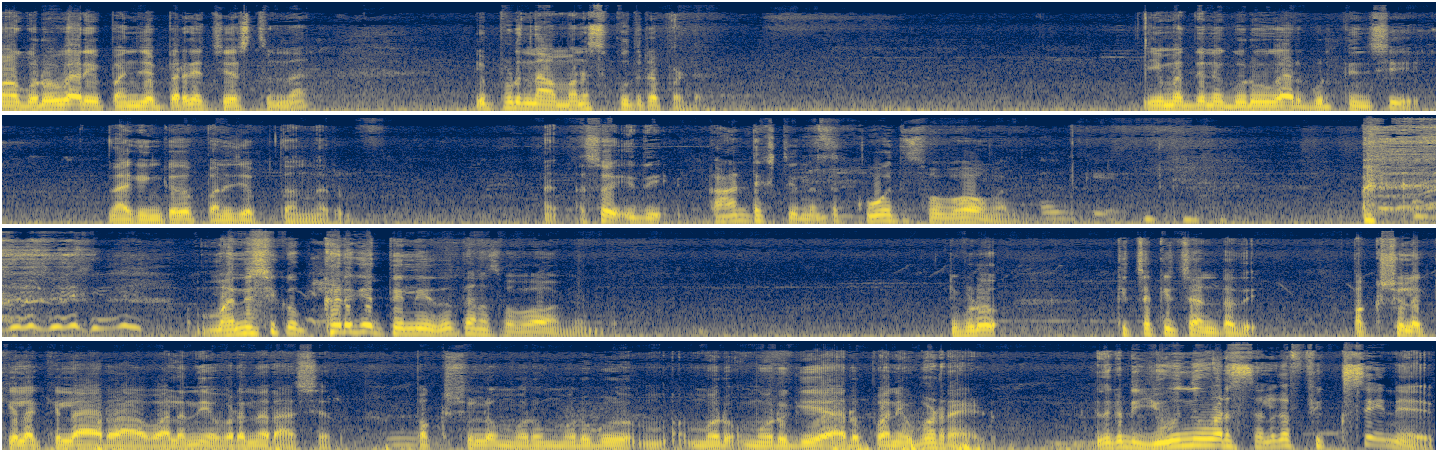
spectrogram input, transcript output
మా గురువుగారు ఈ పని చెప్పారుగా చేస్తున్నా. ఇప్పుడు నా మనసు కుదుటపడ్డది ఈ మధ్యన గురువుగారు గుర్తించి నాకు ఇంకేదో పని చెప్తా అన్నారు. సో ఇది కాంటెక్స్ట్ ఏంటంటే కోతి స్వభావం అది. మనిషికి ఒక్కడికే తెలియదు తన స్వభావం ఏంటో ఇప్పుడు కిచ్చకిచ్చ అంటది. పక్షుల కిలకిల రావాలని ఎవరైనా రాశారు. పక్షుల మురు మురుగు మురు మురుగే అరుపు అని ఎవడు రాయడు. ఎందుకంటే యూనివర్సల్గా ఫిక్స్ అయినాయి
